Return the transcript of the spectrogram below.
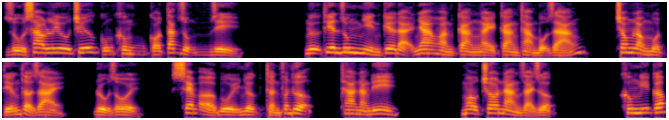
dù sao lưu trữ cũng không có tác dụng gì. Ngự thiên dung nhìn kia đại nha hoàn càng ngày càng thảm bộ dáng, trong lòng một tiếng thở dài, đủ rồi, xem ở bùi nhược thần phân thượng, tha nàng đi. Mau cho nàng giải dược. Không nghĩ cấp.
